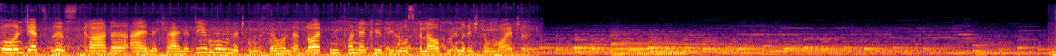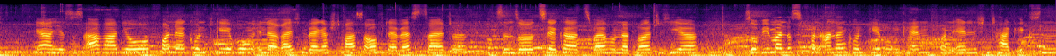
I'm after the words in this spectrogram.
Und jetzt ist gerade eine kleine Demo mit ungefähr 100 Leuten von der Köpi losgelaufen in Richtung Meute. Ja, hier ist das A-Radio von der Kundgebung in der Reichenberger Straße auf der Westseite. Es sind so circa 200 Leute hier. So wie man das von anderen Kundgebungen kennt, von ähnlichen Tag Xen,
